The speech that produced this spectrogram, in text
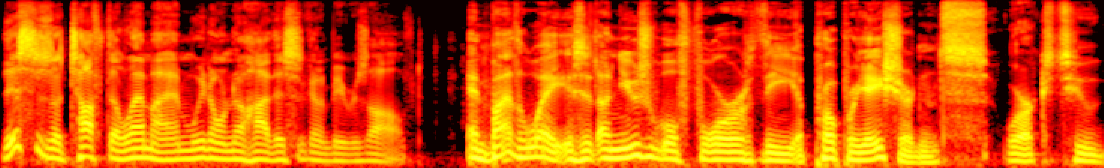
This is a tough dilemma, and we don't know how this is going to be resolved. And by the way, is it unusual for the appropriations work to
